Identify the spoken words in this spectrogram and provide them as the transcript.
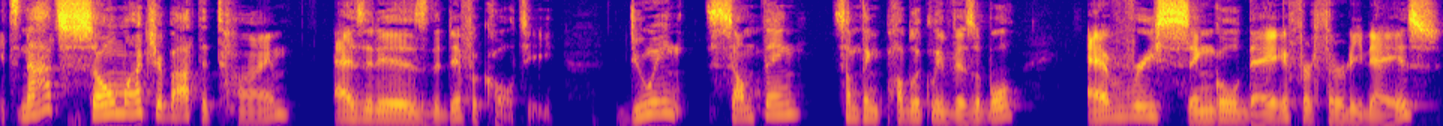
It's not so much about the time as it is the difficulty. Doing something, something publicly visible every single day for 30 days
